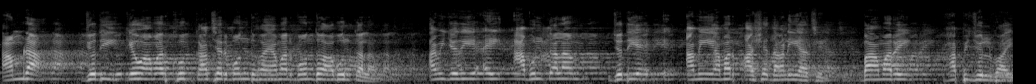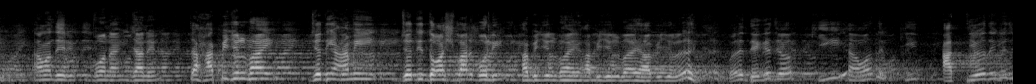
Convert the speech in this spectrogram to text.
আমরা যদি কেউ আমার খুব কাছের বন্ধু হয় আমার বন্ধু আবুল কালাম। আমি যদি এই আবুল কালাম যদি আমি আমার পাশে দাঁড়িয়ে আছে, বা আমার এই হাফিজুল ভাই, আমাদের বোন জানেন। তা হাফিজুল ভাই, যদি আমি যদি দশ বার বলি, হাফিজুল ভাই হাফিজুল ভাই, হাফিজুল বলে, দেখেছ কি আমাদের, কি আত্মীয় দেখেছ?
